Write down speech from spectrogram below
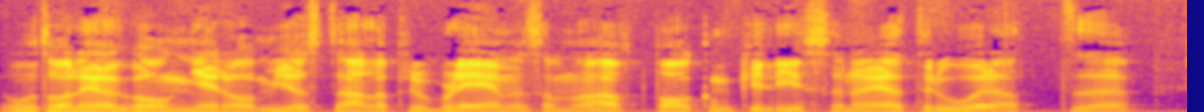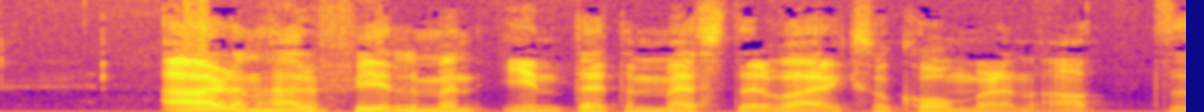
otaliga gånger om just alla problem som de har haft bakom kulisserna. Jag tror att eh, är den här filmen inte ett mästerverk så kommer den att eh,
